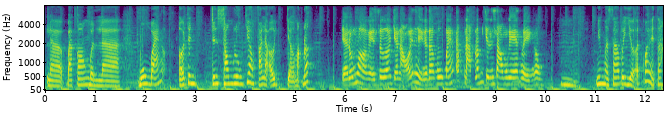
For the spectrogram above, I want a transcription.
Là bà con mình là buôn bán ở trên trên sông luôn chứ không phải là ở chợ mặt đất. Dạ đúng rồi. Ngày xưa chợ nổi thì người ta buôn bán tấp nập lắm trên sông ghe thuyền không? Ừ. nhưng mà sao bây giờ ít quá vậy ta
